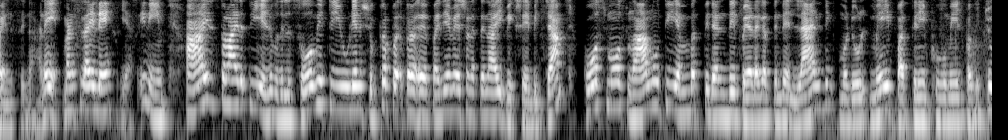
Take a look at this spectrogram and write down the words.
പെൻസിനാണ്. മനസ്സിലായില്ലേ? യെസ് ഇനി ആയിരത്തി തൊള്ളായിരത്തി എഴുപതിൽ സോവിയറ്റ് യൂണിയൻ ശുക്ര പര്യവേഷണത്തിനായി വിക്ഷേപിച്ച കോസ്മോസ് നാനൂറ്റി എൺപത്തിരണ്ട് പേടകത്തിന്റെ ലാൻഡിംഗ് മൊഡ്യൂൾ മെയ് പത്തിന് ഭൂമിയിൽ പതിച്ചു.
